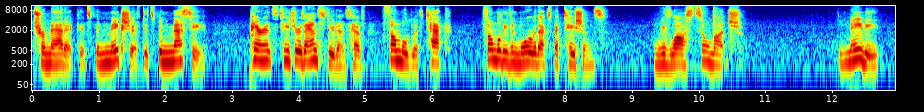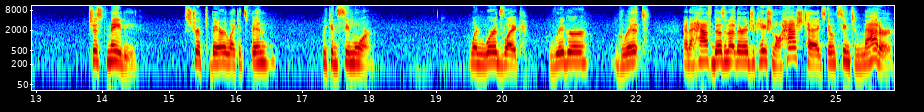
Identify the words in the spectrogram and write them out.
traumatic. It's been makeshift. It's been messy. Parents, teachers, and students have fumbled with tech, fumbled even more with expectations. And we've lost so much. But maybe, just maybe, stripped bare like it's been, we can see more. When words like rigor, grit, and a half dozen other educational hashtags don't seem to matter,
